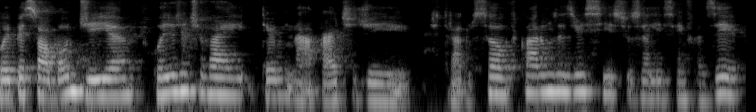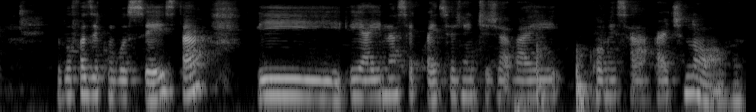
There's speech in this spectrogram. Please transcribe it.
Oi, pessoal, bom dia. Hoje a gente vai terminar a parte de, de, tradução. Ficaram uns exercícios ali sem fazer. Eu vou fazer com vocês, tá? E, e aí, na sequência, a gente já vai começar a parte nova,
